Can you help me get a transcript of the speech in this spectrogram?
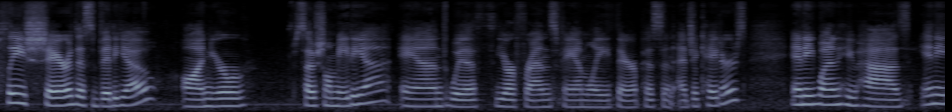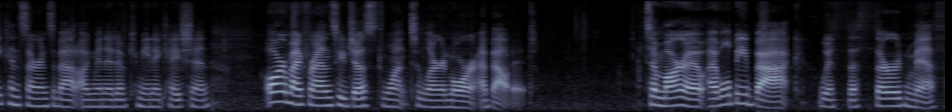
Please share this video on your social media and with your friends, family, therapists, and educators. Anyone who has any concerns about augmentative communication or my friends who just want to learn more about it. Tomorrow, I will be back with the third myth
